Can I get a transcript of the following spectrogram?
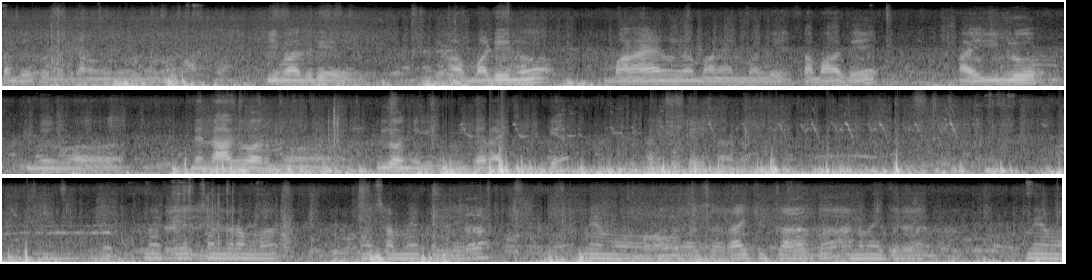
కందేపల్లి గ్రామంలో ఈ మాదిరి ఆ మడిను మా నాయన మా నాయన సమాధి ఆ ఇల్లు మేము నిన్న ఆదివారం ఇల్లు దగ్గర ఉంటే రైతులకి అది కొట్టేసినారు. నా పేరు చంద్రమ్మ మా సమ్మేపల్లి మేము రాయచూర్ తాలూకా అన్నమయ్య జిల్లా మేము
